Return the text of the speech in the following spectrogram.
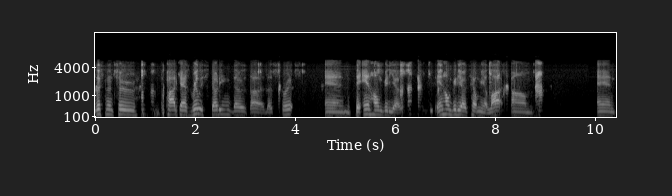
listening to the podcast, really studying those uh, those scripts and the in-home videos. The in-home videos help me a lot. Um, and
